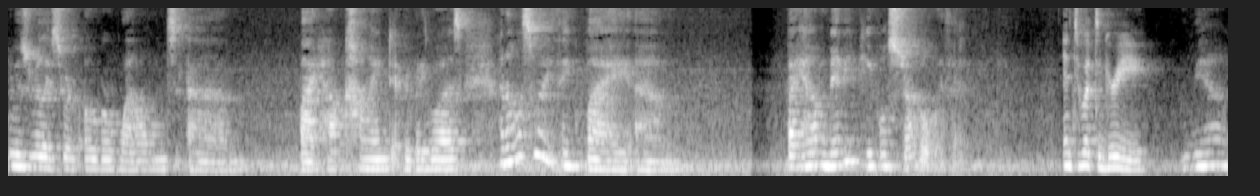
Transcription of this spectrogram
it was really sort of overwhelmed um, by how kind everybody was, and also I think by um, by how many people struggle with it. And to what degree? Yeah.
